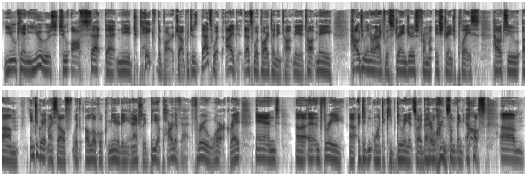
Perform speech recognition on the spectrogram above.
you can use to offset that need to take the bar job, which is, that's what I did. That's what bartending taught me. It taught me how to interact with strangers from a, strange place, how to, um, integrate myself with a local community and actually be a part of that through work, right? And, uh, and three, uh, I didn't want to keep doing it, so I better learn something else. Um,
